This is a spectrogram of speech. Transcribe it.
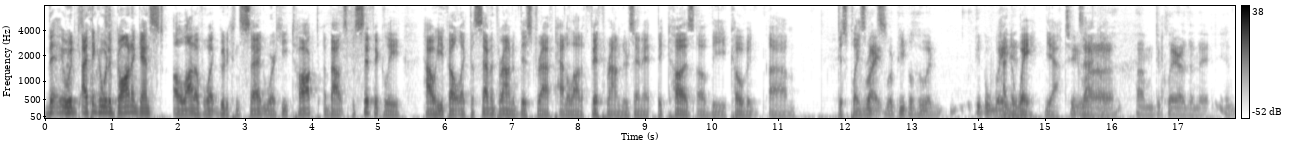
The, it would. I think it would have gone against a lot of what Gutekunst said, where he talked about specifically how he felt like the seventh round of this draft had a lot of fifth rounders in it because of the COVID um, Right, displacements. where people who had people Had waited to wait. Yeah, to exactly. uh, um, declare than they than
